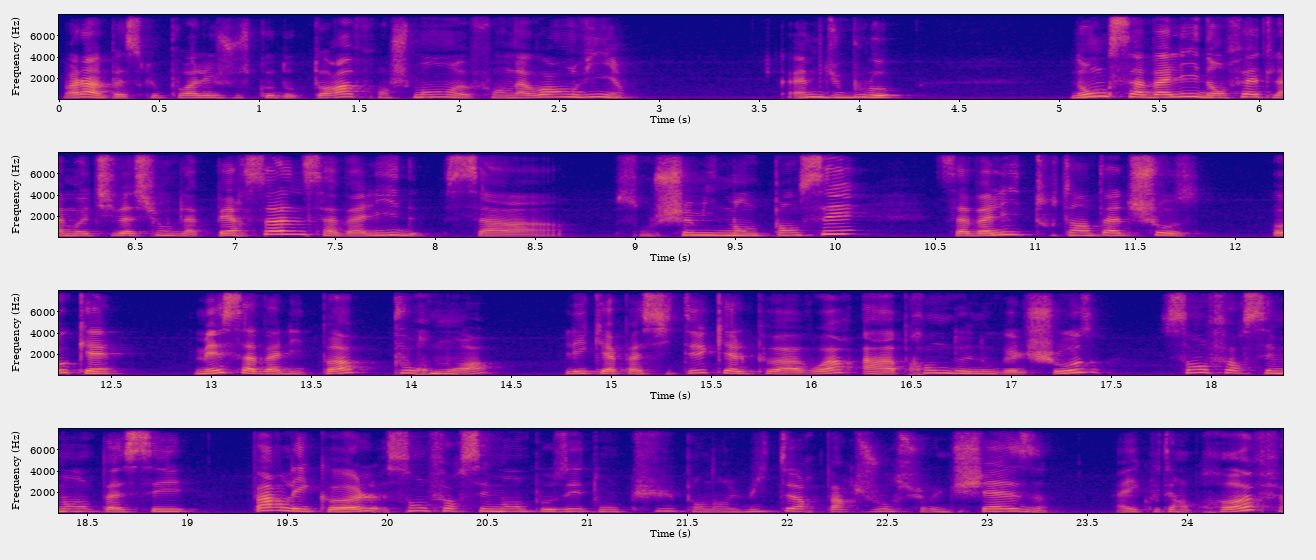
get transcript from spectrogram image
Voilà, parce que pour aller jusqu'au doctorat, franchement, euh, faut en avoir envie. Hein. Quand même du boulot. Donc ça valide en fait la motivation de la personne, ça valide sa... son cheminement de pensée, ça valide tout un tas de choses. Ok mais ça valide pas, pour moi, les capacités qu'elle peut avoir à apprendre de nouvelles choses, sans forcément passer par l'école, sans forcément poser ton cul pendant 8 heures par jour sur une chaise à écouter un prof.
